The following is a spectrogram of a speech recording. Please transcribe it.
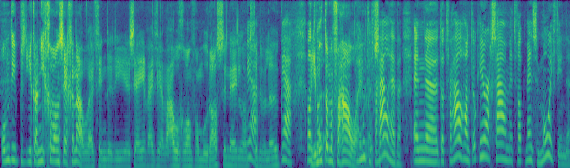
Om die, je kan niet gewoon zeggen, nou, wij vinden die eh, zee, wij, we houden gewoon van moeras in Nederland, Ja. vinden we leuk. ja. maar je moet dan een verhaal Je hebben. moet een zo. verhaal hebben. En eh, dat verhaal hangt ook heel erg samen met wat mensen mooi vinden.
